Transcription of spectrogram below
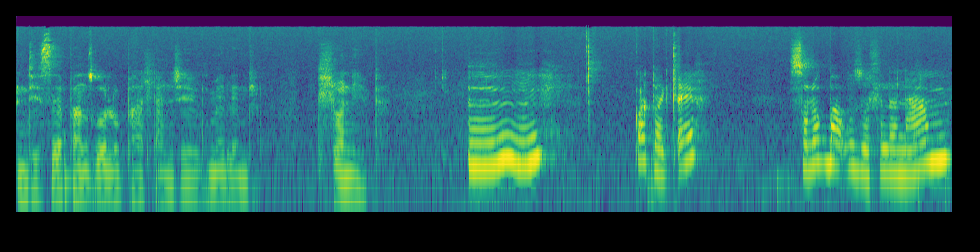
ndisephantsi kolu phahla nje kumele ndihloniphe Mhm. kodwa ke solokuba uzohlala nam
